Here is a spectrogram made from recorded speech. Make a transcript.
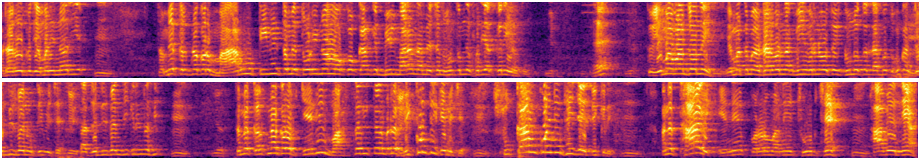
અઢાર વર્ષ પછી અમારી ન રહીએ? તમે કલ્પના કરો મારું ટીવી તમે તોડી ન શકો કારણ કે બિલ મારા નામે છે હું તમને ફરિયાદ કરી શકું. હે? તો એમાં વાંધો નહીં. એમાં તમે અઢાર વર્ષના વીસ વર્ષના હોય તો ગુનો તો હું કામ જગદીશભાઈ નું ટીવી છે. આ જગદીશભાઈ દીકરી નથી? તમે કલ્પના કરો કેવી વાસ્તવિકતા બદલે વિકૃતિ કેવી છે? શું કામ કોઈને થઈ જાય દીકરી? અને થાય એને પરણવાની છૂટ છે. ફાવે ન્યા.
